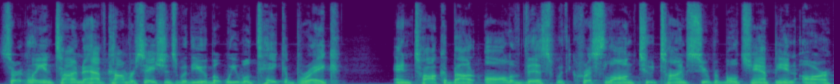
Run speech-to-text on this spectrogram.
Certainly in time to have conversations with you, but we will take a break and talk about all of this with Chris Long, two time Super Bowl champion, our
